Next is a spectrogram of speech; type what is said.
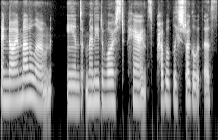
I know I'm not alone, and many divorced parents probably struggle with this.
